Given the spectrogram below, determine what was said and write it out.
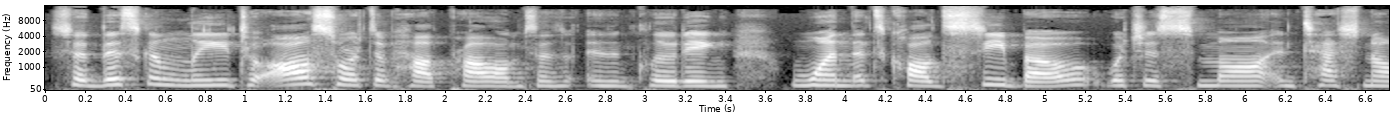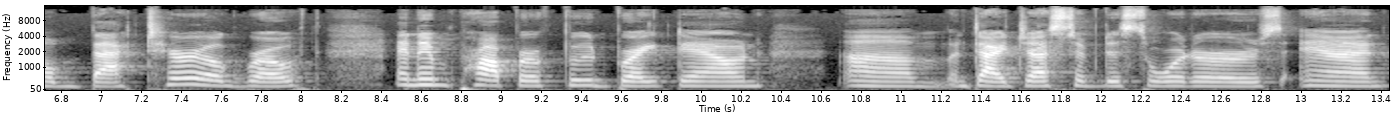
So, this can lead to all sorts of health problems, including one that's called SIBO, which is small intestinal bacterial growth, and improper food breakdown, um, digestive disorders, and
